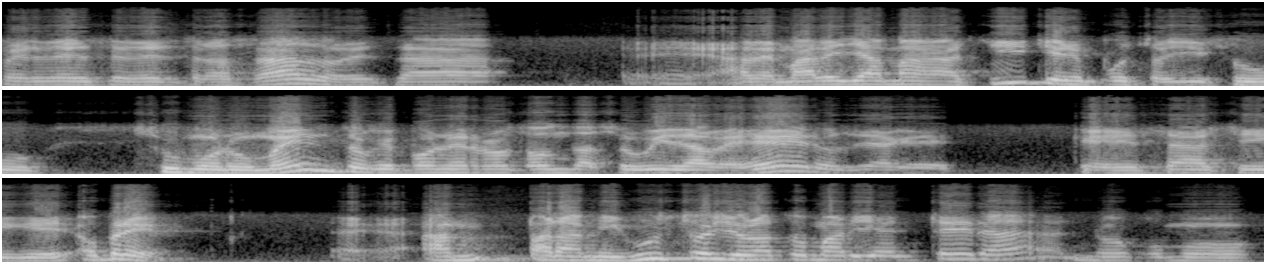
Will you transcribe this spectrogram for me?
perderse del trazado, esa, eh, además le llaman así, tienen puesto allí su, su monumento que pone rotonda subida a Vejer, o sea que, que esa sigue... Hombre, eh, para mi gusto yo la tomaría entera, no como,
